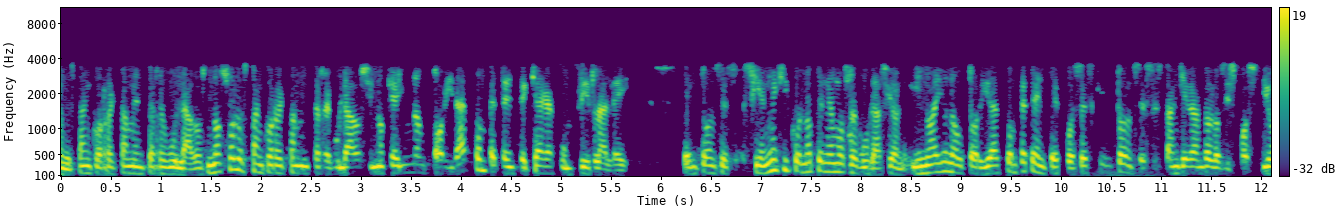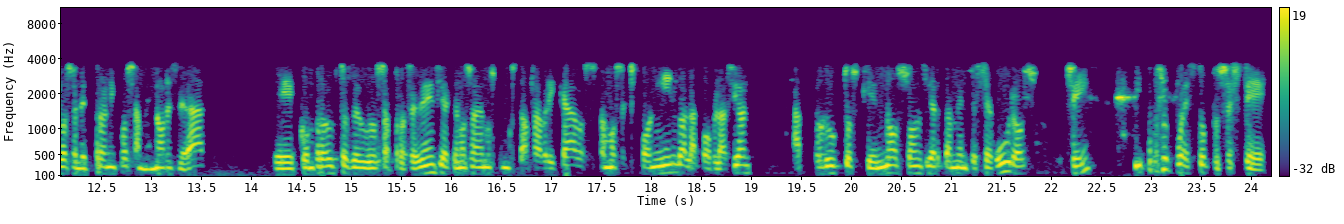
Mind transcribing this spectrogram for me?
están correctamente regulados, no solo están correctamente regulados, sino que hay una autoridad competente que haga cumplir la ley. Entonces, si en México no tenemos regulación y no hay una autoridad competente, pues es que entonces están llegando los dispositivos electrónicos a menores de edad, eh, con productos de dudosa procedencia que no sabemos cómo están fabricados, estamos exponiendo a la población a productos que no son ciertamente seguros, ¿sí? Y por supuesto, pues este,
